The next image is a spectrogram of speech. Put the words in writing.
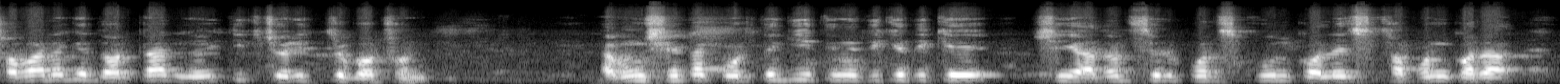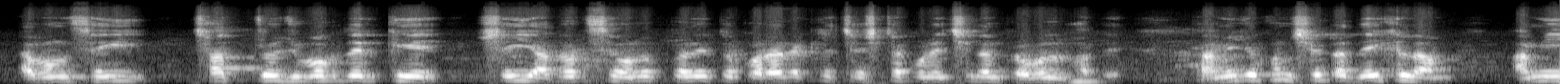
সবার আগে দরকার নৈতিক চরিত্র গঠন। এবং সেটা করতে গিয়ে তিনি দিকে দিকে সেই আদর্শের উপর স্কুল, কলেজ স্থাপন করা এবং সেই ছাত্র যুবকদেরকে সেই আদর্শে অনুপ্রাণিত করার একটা চেষ্টা করেছিলেন প্রবলভাবে। আমি যখন সেটা দেখলাম আমি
